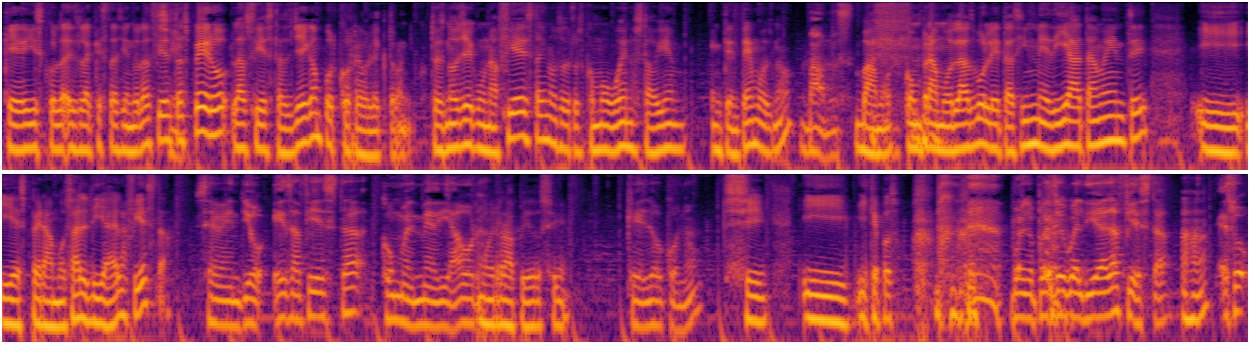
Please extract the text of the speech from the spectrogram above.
qué disco es la que está haciendo las fiestas, Sí. pero las fiestas llegan por correo electrónico. Entonces nos llegó una fiesta y nosotros como, bueno, está bien, intentemos, ¿no? Vamos. Vamos, compramos las boletas inmediatamente y, y esperamos al día de la fiesta. Se vendió esa fiesta como en media hora. Muy rápido, sí. Qué loco, ¿no? Sí. ¿Y, y qué pasó? Bueno, pues llegó el día de la fiesta. Ajá. Eso,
